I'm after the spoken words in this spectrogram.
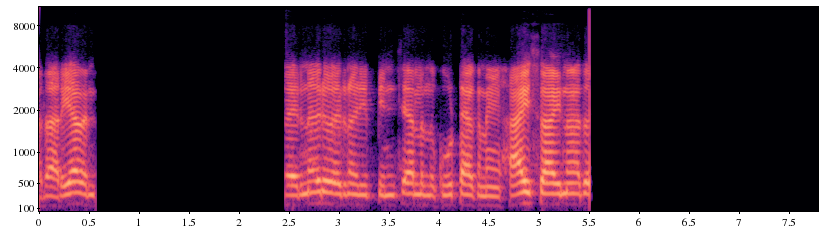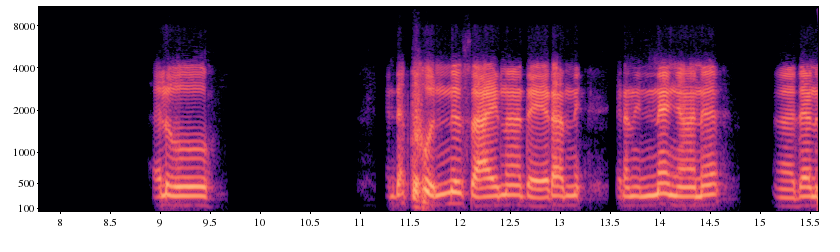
അതറിയാതെ വരുന്നവര് വരുന്നവർ ഈ പിൻ ചാനൽ ഒന്ന് കൂട്ടാക്കണേ. ഹായ് സായിനാഥ്. ഹലോ. എന്റെ പൊന്ന് സായിനാഥ്. എടാ എടാ നിന്നെ ഞാൻ ഇതാണ്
